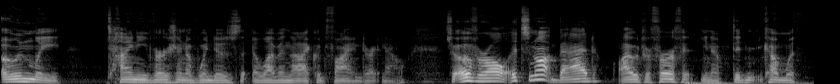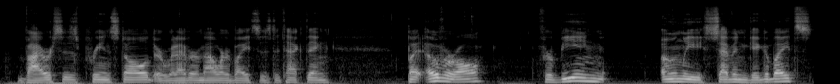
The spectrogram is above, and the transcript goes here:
only tiny version of Windows 11 that I could find right now. So overall, it's not bad. I would prefer if it, you know, didn't come with viruses pre-installed or whatever Malwarebytes is detecting. But overall, for being only 7 gigabytes,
